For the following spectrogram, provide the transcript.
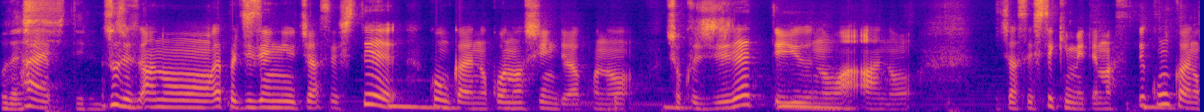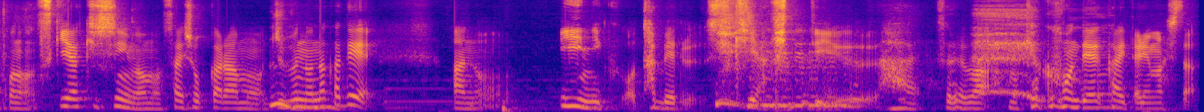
お出しはいしてるんですそうです。あのやっぱり事前に打ち合わせして、うん。今回のこのシーンではこの食事でっていうのは、あの打ち合わせして決めてます。で今回のこのすき焼きシーンはもう最初からもう自分の中で、あのいい肉を食べるすき焼きっていう、はい、それはもう脚本で書いてありました。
